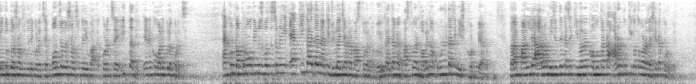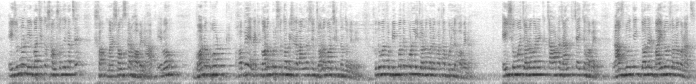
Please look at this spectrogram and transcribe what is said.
চতুর্দশ সংশোধনী করেছে, পঞ্চদশ সংশোধনী করেছে, ইত্যাদি। এরকম অনেকগুলো করেছে। এখন ডক্টর মোহাম্মদ ইউনুস বলতেছেন এই একই কায়দায় নাকি জুলাই চার্টার বাস্তবায়ন হবে? ওই কায়দা বাস্তবায়ন হবে না, উল্টা জিনিস ঘটবে আরও। তারা পারলে আরও নিজেদের কাছে কীভাবে ক্ষমতাটা আরও কুক্ষিগত করা যায় সেটা করবে। এই জন্য নির্বাচিত সংসদের কাছে মানে সংস্কার হবে না। এবং গণভোট হবে নাকি গণপরিষদ হবে সেটা বাংলাদেশের জনগণ সিদ্ধান্ত নেবে। শুধুমাত্র বিপদে পড়লেই জনগণের কথা বললে হবে না। এই সময় জনগণের চাওয়াটা জানতে চাইতে হবে। রাজনৈতিক দলের বাইরেও জনগণ আছে।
